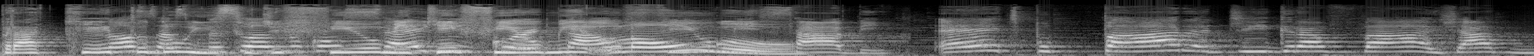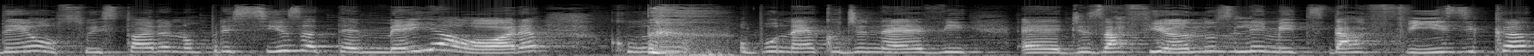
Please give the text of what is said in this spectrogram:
Pra que Nossa, tudo isso de filme? Que filme longo? Filme, sabe? É, tipo, para de gravar, já deu. Sua história não precisa ter meia hora com o boneco de neve é, desafiando os limites da física,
